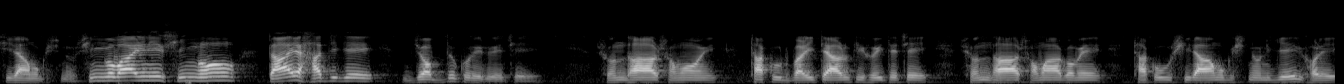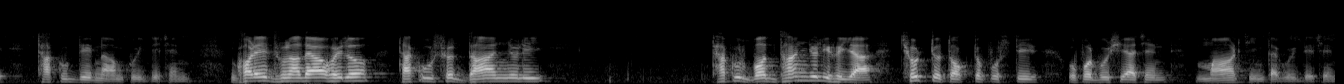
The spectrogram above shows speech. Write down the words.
শ্রীরামকৃষ্ণ। সিংহবাহিনীর সিংহ, তাই হাতিকে জব্দ করে রয়েছে। সন্ধ্যার সময় ঠাকুর বাড়িতে আরতি হইতেছে। সন্ধ্যা সমাগমে ঠাকুর শ্রীরামকৃষ্ণ নিজের ঘরে ঠাকুরদের নাম করিতেছেন। ঘরে ধুনা দেওয়া হইল, ঠাকুর শ্রদ্ধাঞ্জলি, ঠাকুর বদ্ধাঞ্জলি হইয়া ছোট্ট তক্তপোষ্টির উপর বসিয়াছেন মার চিন্তা করিতেছেন।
